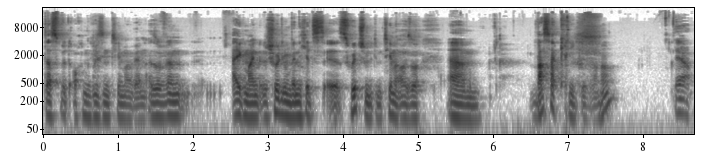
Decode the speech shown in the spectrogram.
das wird auch ein Riesenthema werden. Also wenn, allgemein, Entschuldigung, wenn ich jetzt äh, switche mit dem Thema, also ähm, Wasserkriege, so, ne? ja,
